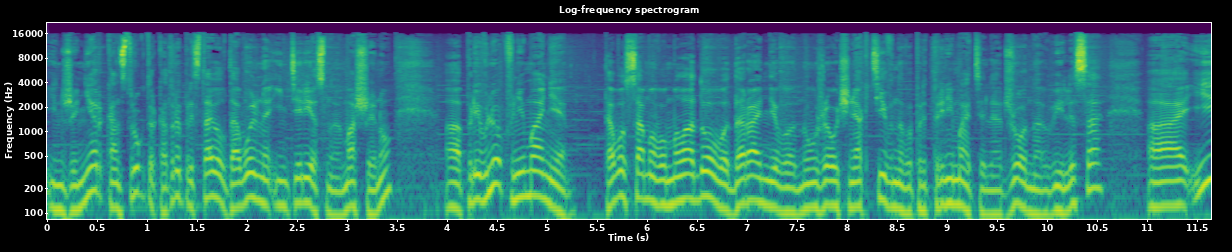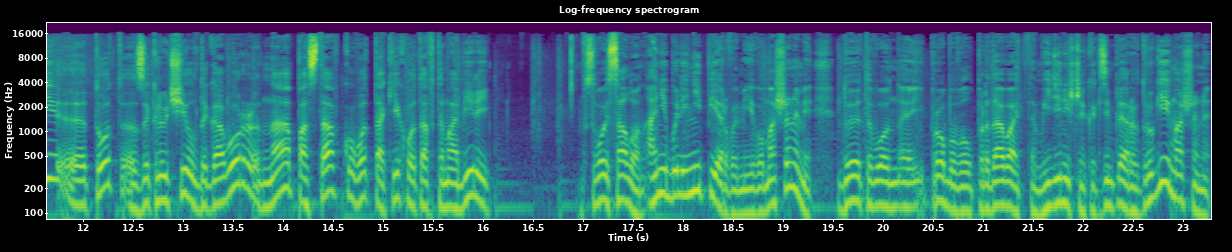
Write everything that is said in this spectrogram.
инженер, конструктор, который представил довольно интересную машину. Привлек внимание того самого молодого да раннего, но уже очень активного предпринимателя Джона Уиллиса, и э, тот заключил договор на поставку вот таких вот автомобилей в свой салон. Они были не первыми его машинами. До этого он э, пробовал продавать там в единичных экземплярах другие машины.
